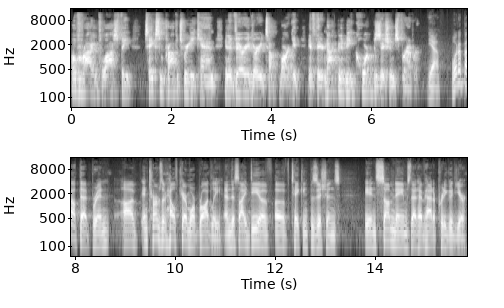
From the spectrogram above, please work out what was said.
overriding philosophy. Take some profits where you can in a very, very tough market if they're not going to be core positions forever. Yeah. What about that, Bryn, uh, in terms of healthcare more broadly and this idea of, of taking positions in some names that have had a pretty good year?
